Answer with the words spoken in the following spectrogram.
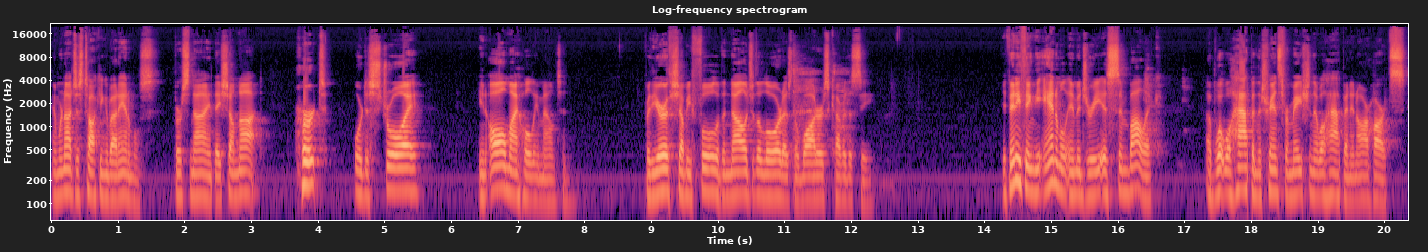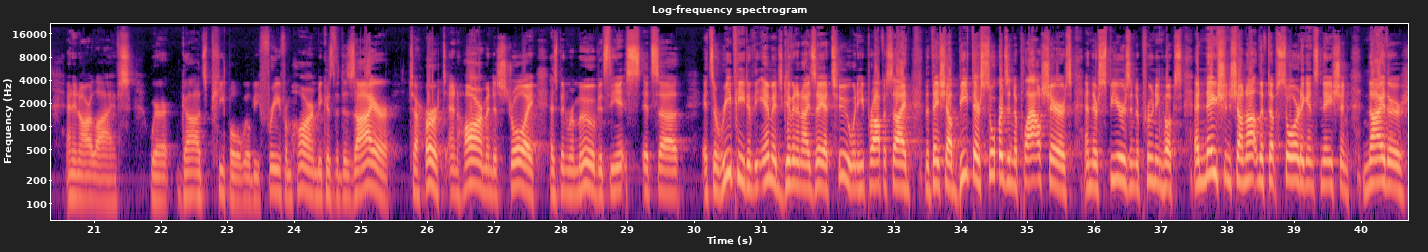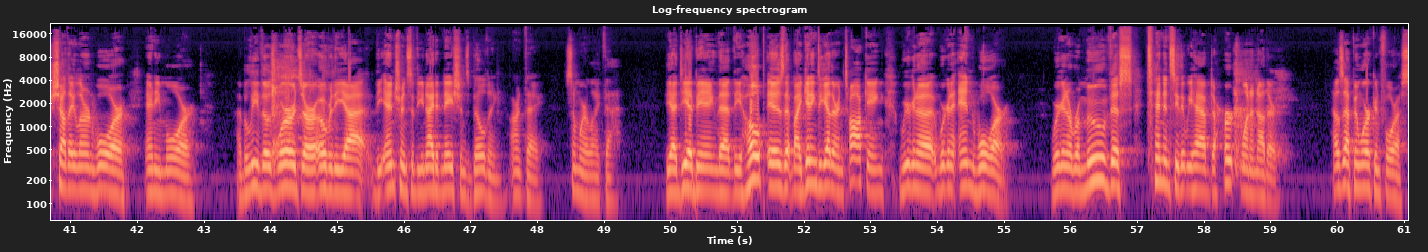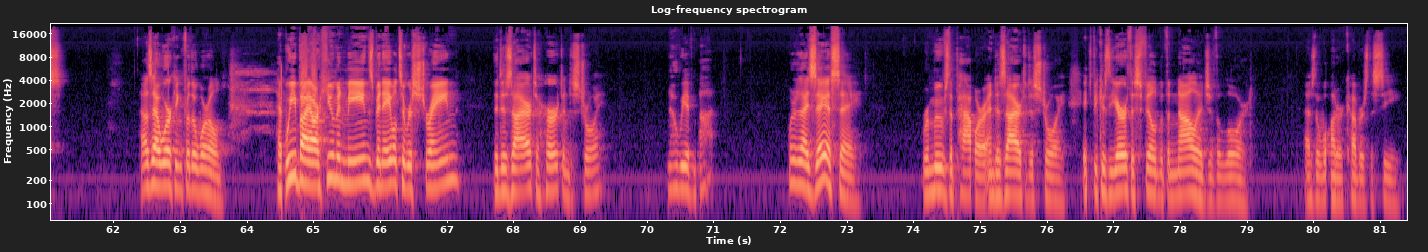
And we're not just talking about animals. Verse 9 they shall not hurt or destroy in all my holy mountain. For the earth shall be full of the knowledge of the Lord as the waters cover the sea. If anything, the animal imagery is symbolic of what will happen, the transformation that will happen in our hearts and in our lives, where God's people will be free from harm because the desire to hurt and harm and destroy has been removed. It's, the, it's, it's, uh, it's a repeat of the image given in Isaiah 2 when he prophesied that they shall beat their swords into plowshares and their spears into pruning hooks, and nation shall not lift up sword against nation, neither shall they learn war anymore. I believe those words are over the, uh, the entrance of the United Nations building, aren't they? somewhere like that. The idea being that the hope is that by getting together and talking, we're gonna, we're to end war. We're to remove this tendency that we have to hurt one another. How's that been working for us? How's that working for the world? Have we, by our human means, been able to restrain the desire to hurt and destroy? No, we have not. What did Isaiah say? Removes the power and desire to destroy. It's because the earth is filled with the knowledge of the Lord as the water covers the sea.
